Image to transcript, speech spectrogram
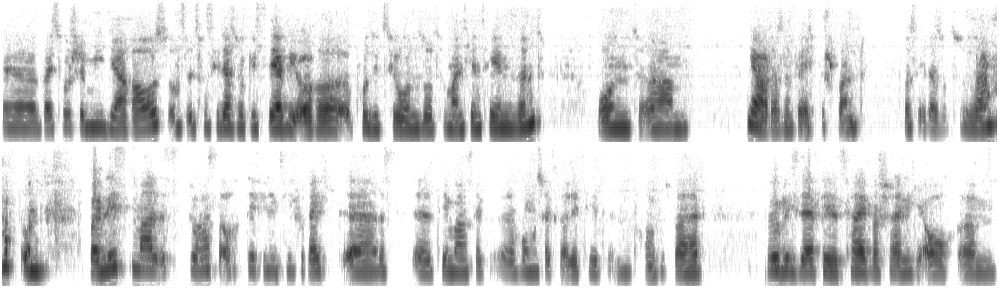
äh, bei Social Media raus. Uns interessiert das wirklich sehr, wie eure Positionen so zu manchen Themen sind. Und ähm, ja, da sind wir echt gespannt, was ihr da so zu sagen habt. Und beim nächsten Mal ist, du hast auch definitiv recht, äh, das äh, Thema Sex äh, Homosexualität im Frauenfußball hat wirklich sehr viel Zeit wahrscheinlich auch ähm,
